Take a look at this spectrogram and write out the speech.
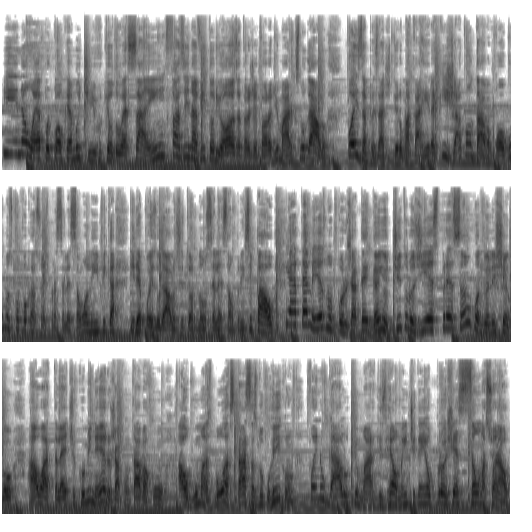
E não é por qualquer motivo que eu dou essa ênfase na vitoriosa trajetória de Marques no Galo, pois apesar de ter uma carreira que já contava com algumas convocações para a seleção olímpica e depois do Galo se tornou seleção principal, e até mesmo por já ter ganho títulos de expressão quando ele chegou ao Atlético Mineiro, já contava com algumas boas taças no currículo, foi no Galo que o Marques realmente ganhou projeção nacional.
